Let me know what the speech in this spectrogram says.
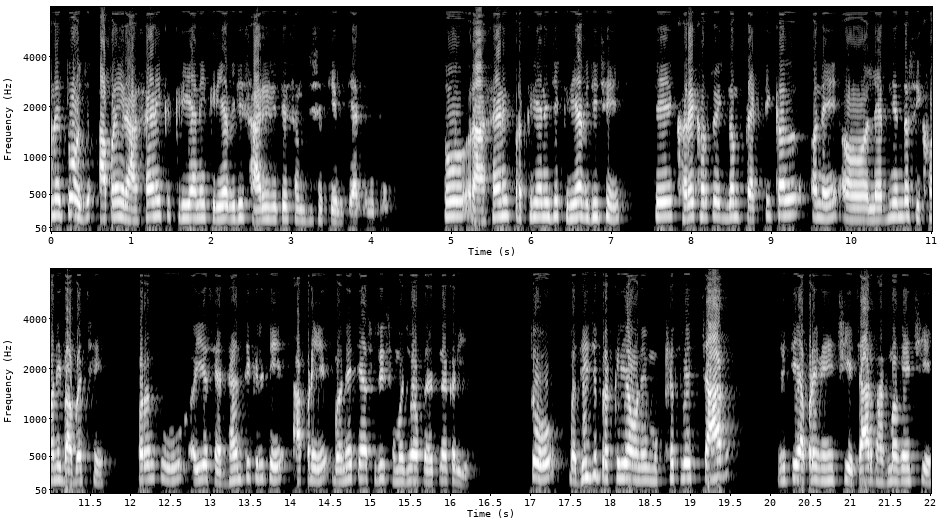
અને તો જ આપણે રાસાયણિક ક્રિયાની ક્રિયાવિધિ સારી રીતે સમજી શકીએ, વિદ્યાર્થી મિત્રો. તો રાસાયણિક પ્રક્રિયાની જે ક્રિયાવિધિ છે, તે ખરેખર તો એકદમ પ્રેક્ટિકલ અને લેબની અંદર શીખવાની બાબત છે. પરંતુ અહીંયા સૈદ્ધાંતિક રીતે આપણે બને ત્યાં સુધી સમજવા પ્રયત્ન કરીએ. તો બધી જ પ્રક્રિયાઓને મુખ્યત્વે ચાર રીતે આપણે વહેંચીએ, ચાર ભાગમાં વહેંચીએ.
